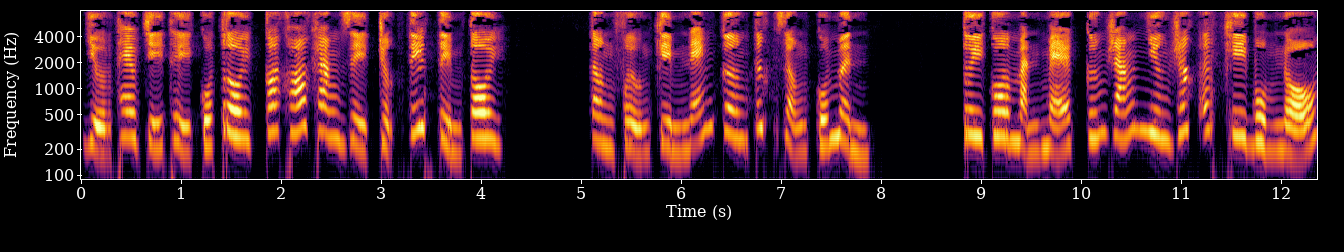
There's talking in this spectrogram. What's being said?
dựa theo chỉ thị của tôi, có khó khăn gì trực tiếp tìm tôi. Tần Phượng kìm nén cơn tức giận của mình. Tuy cô mạnh mẽ cứng rắn nhưng rất ít khi bùng nổ.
